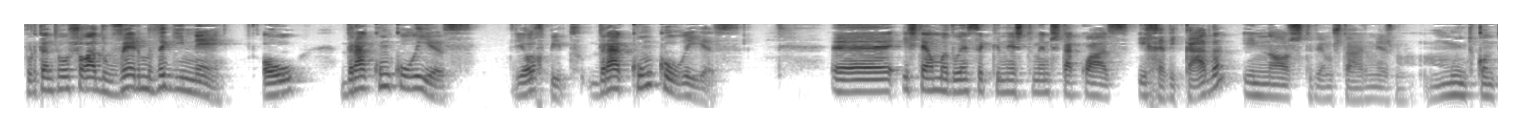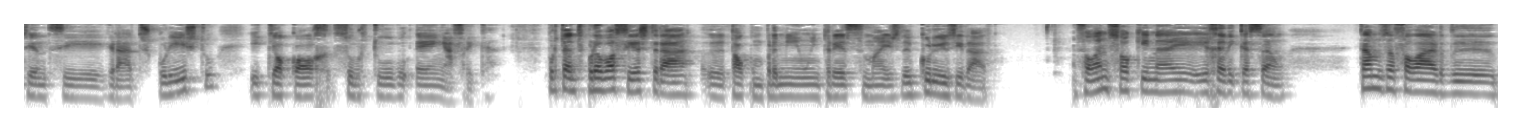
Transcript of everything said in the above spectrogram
Portanto, vou falar do verme da Guiné, ou Dracunculias. Eu repito, Dracunculias. Uh, isto é uma doença que neste momento está quase erradicada e nós devemos estar mesmo muito contentes e gratos por isto e que ocorre sobretudo em África. Portanto, para vocês terá, uh, tal como para mim, um interesse mais de curiosidade. Falando só aqui na erradicação, estamos a falar de.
